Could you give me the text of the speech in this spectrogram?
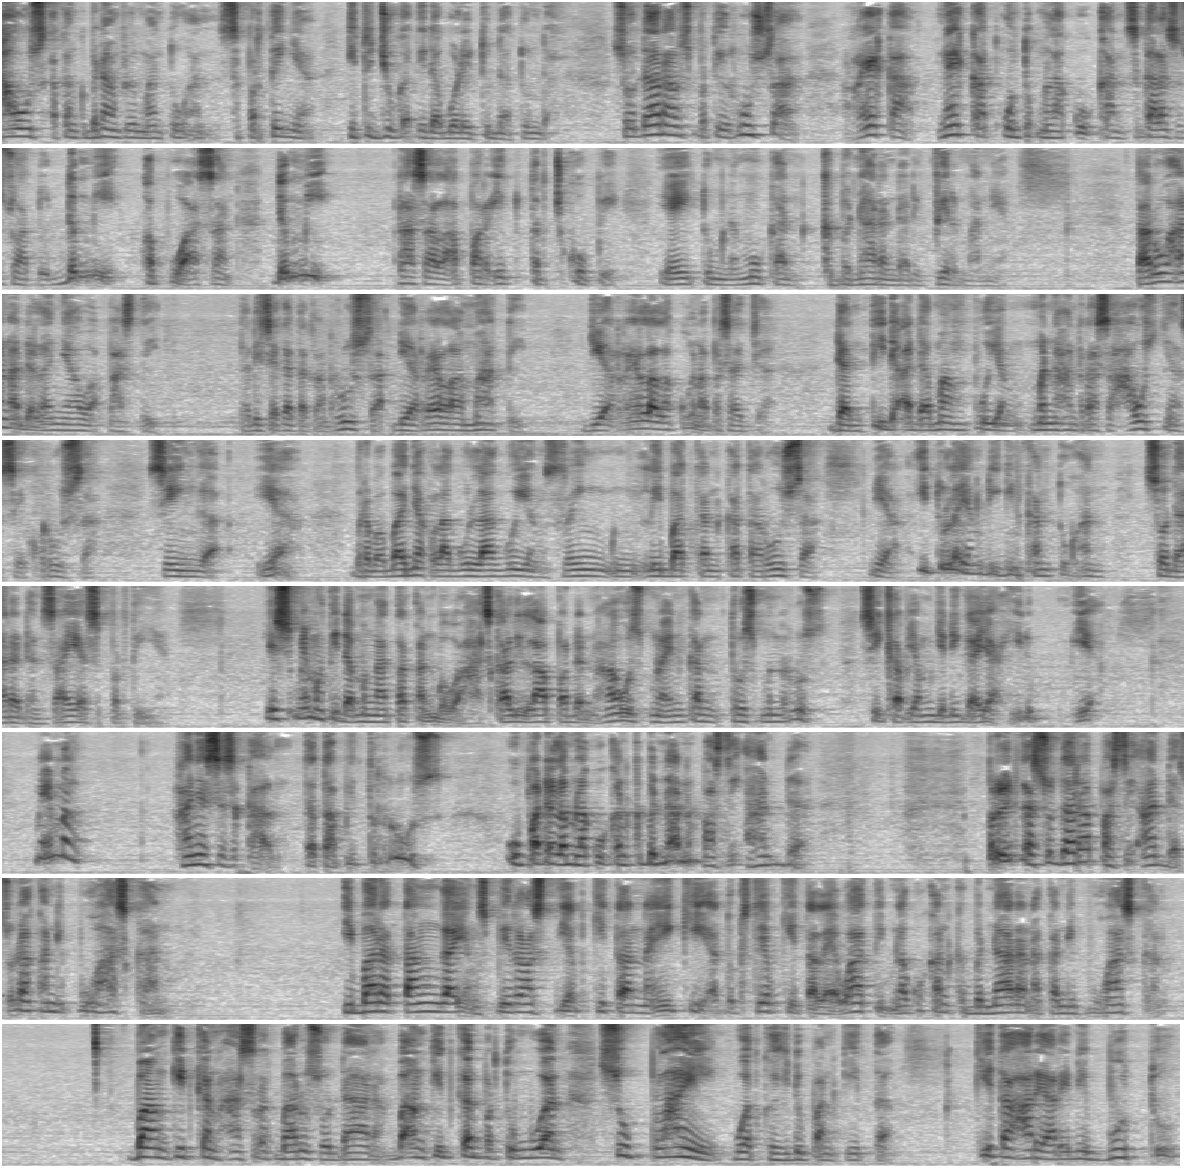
haus akan kebenaran firman Tuhan, sepertinya itu juga tidak boleh ditunda-tunda. Saudara harus seperti rusa, reka, nekat untuk melakukan segala sesuatu demi kepuasan, demi rasa lapar itu tercukupi, yaitu menemukan kebenaran dari firman-Nya. Taruhan adalah nyawa pasti. Tadi saya katakan rusa, dia rela mati dia rela lakukan apa saja dan tidak ada mampu yang menahan rasa hausnya seekor rusa. Sehingga ya berapa banyak lagu-lagu yang sering melibatkan kata rusa. Ya itulah yang diinginkan Tuhan saudara dan saya sepertinya. Yesus memang tidak mengatakan bahwa sekali lapar dan haus melainkan terus-menerus sikap yang menjadi gaya hidup. Ya, memang hanya sesekali, tetapi terus. Upah dalam melakukan kebenaran pasti ada. Prioritas saudara pasti ada, saudara akan dipuaskan. Ibarat tangga yang spiral setiap kita naiki atau setiap kita lewati melakukan kebenaran akan dipuaskan. Bangkitkan hasrat baru saudara, bangkitkan pertumbuhan supply buat kehidupan kita. Kita hari-hari ini butuh.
